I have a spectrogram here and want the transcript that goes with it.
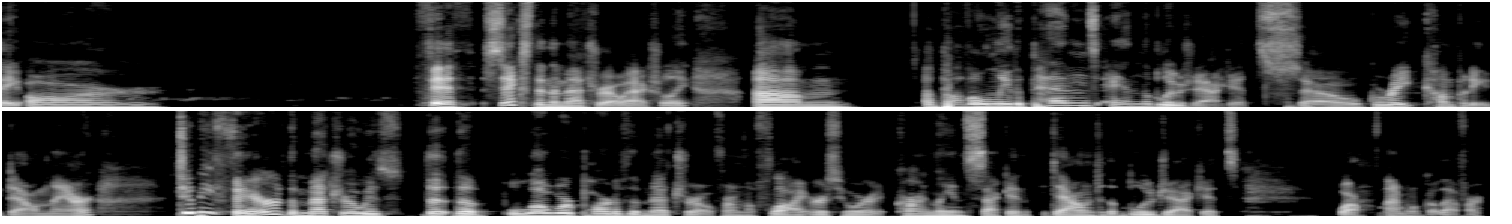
they are fifth, sixth in the Metro, actually, um, above only the Pens and the Blue Jackets. So great company down there. To be fair, the Metro is the, the lower part of the Metro from the Flyers, who are currently in second, down to the Blue Jackets. Well, I won't go that far.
